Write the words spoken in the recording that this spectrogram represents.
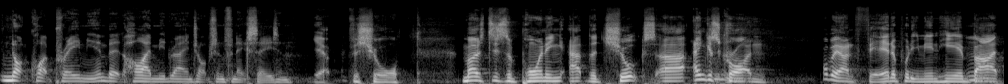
not quite premium, but high mid range option for next season. Yeah, for sure. Most disappointing at the Chooks, uh, Angus Crichton. Probably unfair to put him in here, but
